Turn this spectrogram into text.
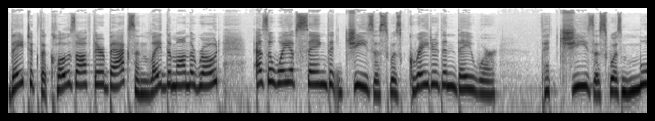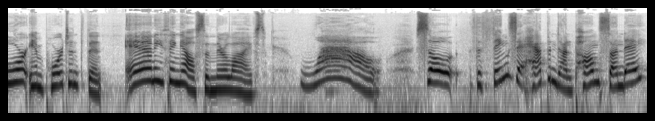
They took the clothes off their backs and laid them on the road as a way of saying that Jesus was greater than they were, that Jesus was more important than anything else in their lives. Wow. So the things that happened on Palm Sunday,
